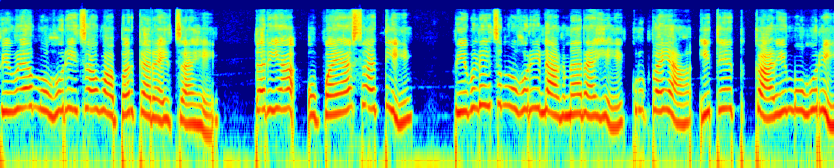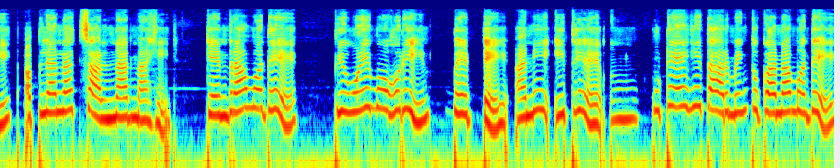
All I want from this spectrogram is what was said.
पिवळ्या मोहरीचा वापर करायचा आहे. तर या उपायासाठी पिवळीच मोहरी लागणार आहे. कृपया इथे काळी मोहरी आपल्याला चालणार नाही. केंद्रामध्ये पिवळी मोहरी भेटते आणि इथे कुठेही धार्मिक दुकानामध्ये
